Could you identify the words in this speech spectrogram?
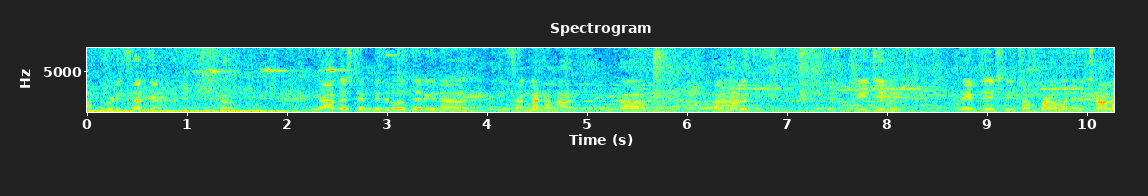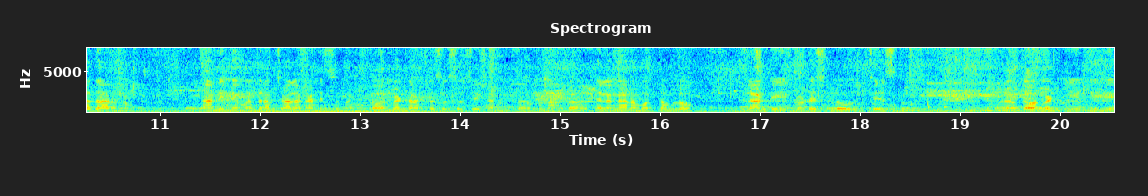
ఆర్థోపెడిక్ సర్జన్ ఇక్కడ. ఈ ఆగస్ట్ ఎనిమిది రోజు జరిగిన ఈ సంఘటన ఒక పల్మాలజీ పీజీని రేప్ చేసి చంపడం అనేది చాలా దారుణం. దాన్ని మేమందరం చాలా ఖండిస్తున్నాము. గవర్నమెంట్ డాక్టర్స్ అసోసియేషన్ తరఫున తెలంగాణ మొత్తంలో ఇలాంటి ప్రొటెస్ట్లు చేస్తూ గవర్నమెంట్కి దీన్ని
